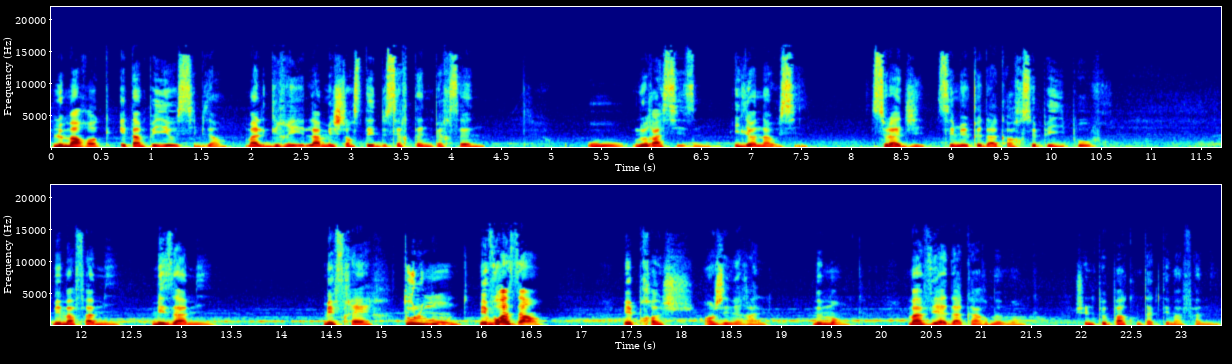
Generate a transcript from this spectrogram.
le Maroc est un pays aussi bien, malgré la méchanceté de certaines personnes ou le racisme. Il y en a aussi. Cela dit, c'est mieux que d'accord ce pays pauvre. Mais ma famille, mes amis, mes frères, tout le monde, mes voisins, Mes proches, en général, me manquent. Ma vie à Dakar me manque. Je ne peux pas contacter ma famille.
